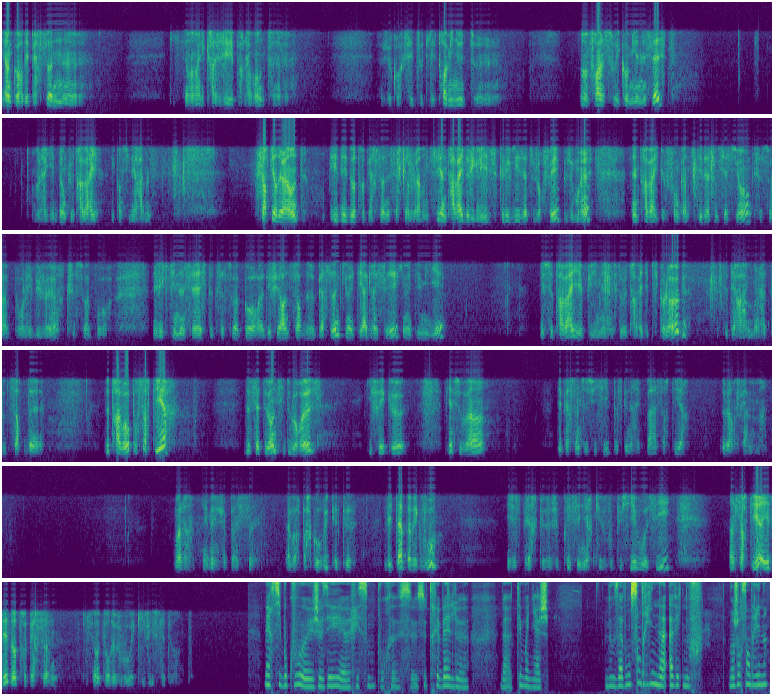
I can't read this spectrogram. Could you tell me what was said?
Il y a encore des personnes euh, qui sont écrasées par la honte. Euh, je crois que c'est toutes les trois minutes euh, en France où est commis un inceste. Voilà, et donc le travail est considérable. Sortir de la honte, aider d'autres personnes à sortir de la honte, c'est un travail de l'Église, que l'Église a toujours fait, plus ou moins. C'est un travail que font quantité d'associations, que ce soit pour les buveurs, que ce soit pour les victimes d'inceste, que ce soit pour euh, différentes sortes de personnes qui ont été agressées, qui ont été humiliées. Et ce travail, et puis le travail des psychologues, etc., voilà, toutes sortes de travaux pour sortir de cette honte si douloureuse qui fait que, bien souvent, des personnes se suicident parce qu'elles n'arrivent pas à sortir de leur enfermement. Voilà, eh bien, je pense avoir parcouru quelques étapes avec vous. Et j'espère que je prie Seigneur que vous puissiez vous aussi en sortir et aider d'autres personnes qui sont autour de vous et qui vivent cette honte. Merci beaucoup euh, José euh, Risson pour euh, ce, très bel ben, témoignage. Nous avons Sandrine avec nous. Bonjour Sandrine.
